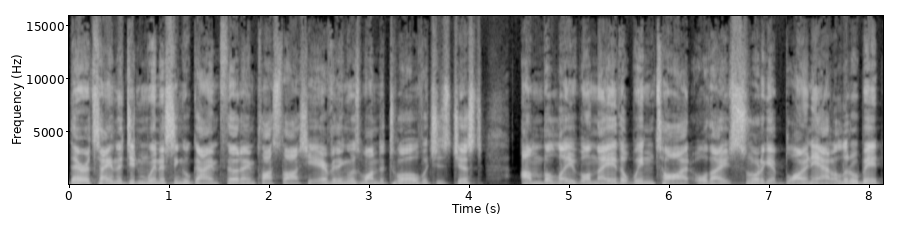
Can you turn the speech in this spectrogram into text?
they're a team that didn't win a single game 13 plus last year. Everything was 1 to 12, which is just unbelievable. And they either win tight or they sort of get blown out a little bit.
